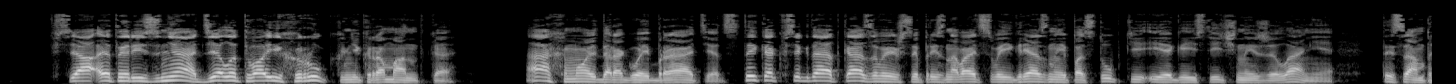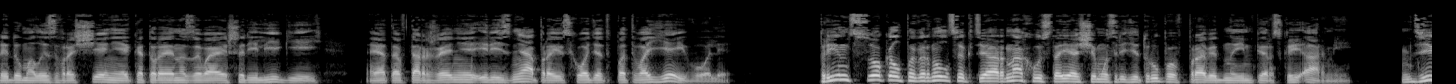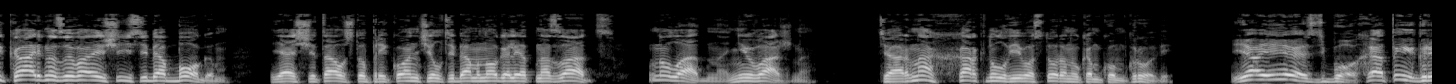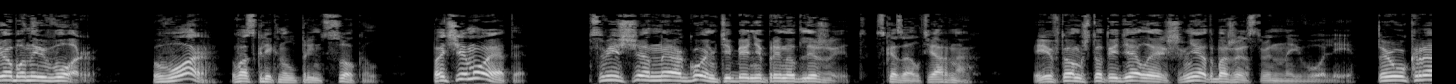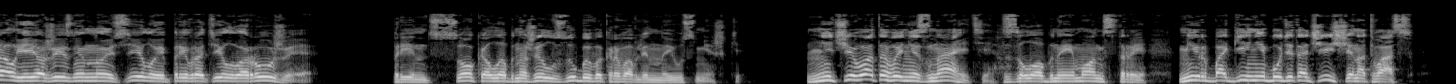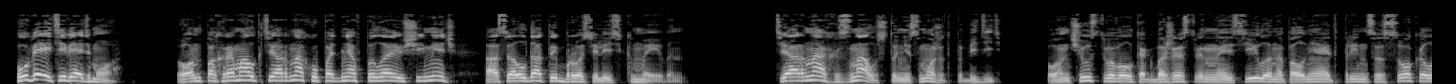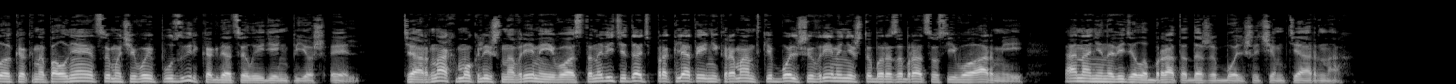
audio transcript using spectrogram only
«Вся эта резня — дело твоих рук, некромантка!» «Ах, мой дорогой братец, ты, как всегда, отказываешься признавать свои грязные поступки и эгоистичные желания. Ты сам придумал извращение, которое называешь религией. Это вторжение и резня происходят по твоей воле». Принц Сокол повернулся к Теарнаху, стоящему среди трупов праведной имперской армии. «Дикарь, называющий себя богом! Я считал, что прикончил тебя много лет назад. Ну ладно, неважно». Теарнах харкнул в его сторону комком крови. «Я и есть бог, а ты гребаный вор!» «Вор!» — воскликнул принц Сокол. «Почему это?» «Священный огонь тебе не принадлежит», — сказал Тиарнах. «И в том, что ты делаешь, нет божественной воли. Ты украл ее жизненную силу и превратил в оружие». Принц Сокол обнажил зубы в окровавленной усмешке. «Ничего-то вы не знаете, злобные монстры! Мир богини будет очищен от вас! Убейте ведьму!» Он похромал к Тиарнаху, подняв пылающий меч, а солдаты бросились к Мейвен. Тиарнах знал, что не сможет победить. Он чувствовал, как божественная сила наполняет принца Сокола, как наполняется мочевой пузырь, когда целый день пьешь эль. Тиарнах мог лишь на время его остановить и дать проклятой некромантке больше времени, чтобы разобраться с его армией. Она ненавидела брата даже больше, чем Тиарнах.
